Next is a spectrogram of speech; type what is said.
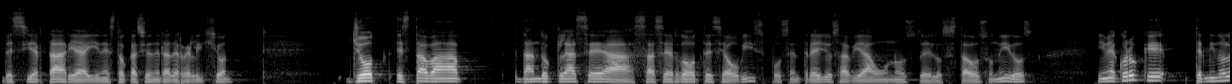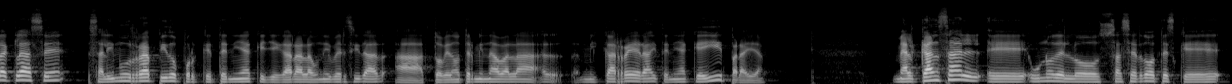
de cierta área, y en esta ocasión era de religión, yo estaba dando clase a sacerdotes y a obispos, entre ellos había unos de los Estados Unidos, y me acuerdo que terminó la clase, salí muy rápido porque tenía que llegar a la universidad, a, todavía no terminaba la, mi carrera y tenía que ir para allá. Me alcanza eh, uno de los sacerdotes que,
